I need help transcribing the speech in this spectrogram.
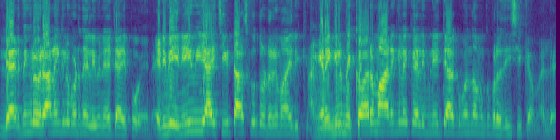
ഇല്ലായിരുന്നെങ്കിൽ ഒരാളെങ്കിലും ഇവിടുന്ന് എലിമിനേറ്റ് ആയി പോയേനെ. ഇനി ഇനിയും ഈ ആഴ്ച ഈ ടാസ്ക് തുടരുമായിരിക്കും. അങ്ങനെയെങ്കിലും മിക്കവാറും ആരെങ്കിലൊക്കെ എലിമിനേറ്റ് ആക്കുമെന്ന് നമുക്ക് പ്രതീക്ഷിക്കാം അല്ലേ?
